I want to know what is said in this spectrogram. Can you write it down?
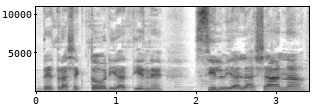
de trayectoria tiene Silvia Layana.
